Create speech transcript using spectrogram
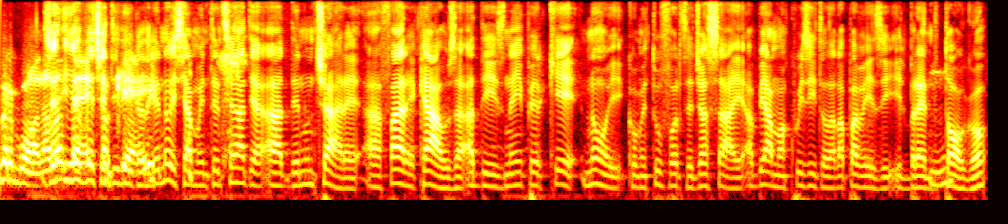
per buona. Cioè, va io invece ti ok. dico che noi siamo intenzionati a, a denunciare, a fare causa a Disney perché noi, come tu forse già sai, abbiamo acquisito dalla Pavesi il brand Mm. Togo.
